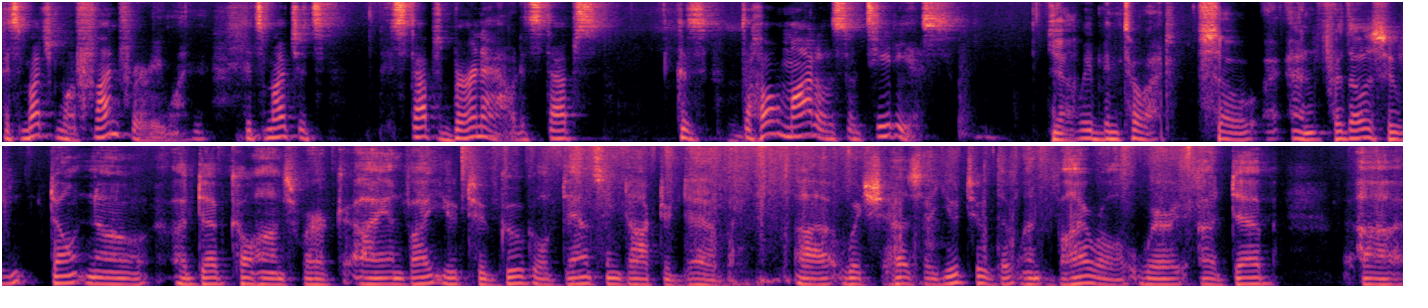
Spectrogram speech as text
It's much more fun for everyone. It's much, it's, it stops burnout. It stops, because the whole model is so tedious. Yeah. We've been taught. So, and for those who don't know uh, Deb Cohan's work, I invite you to Google Dancing Dr. Deb, uh, which has a YouTube that went viral where uh, Deb, uh,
